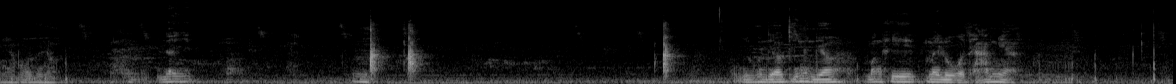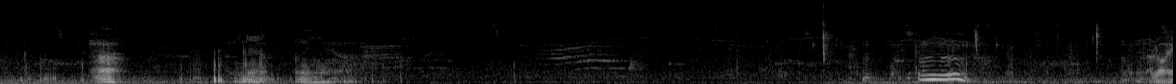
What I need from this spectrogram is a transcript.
เนี่ยพอไปเนาะได้ยินอยู่คนเดียวกินคนเดียว บางทีไม่รู้ก็ถามเนี่ยอะเนี่ยรับนี่อืม ร่อย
